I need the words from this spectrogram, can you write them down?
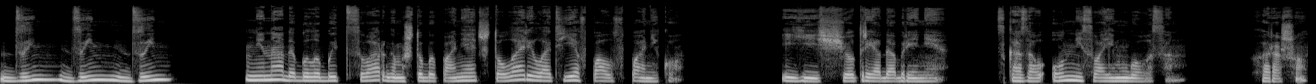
Дзынь, дзынь, дзынь. Не надо было быть сваргом, чтобы понять, что Ларри Латье впал в панику. «И еще три одобрения», — сказал он не своим голосом. «Хорошо»,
